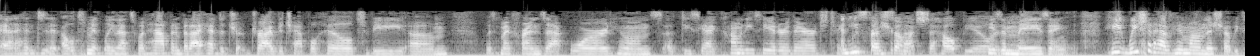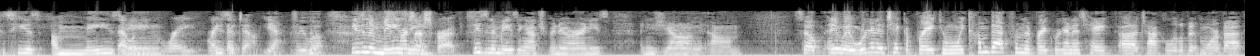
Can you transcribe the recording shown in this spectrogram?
and it, ultimately that's what happened. But I had to dr- drive to Chapel Hill to be um, with my friend Zach Ward, who owns a DSI Comedy Theater there, to take And he's done so class. much to help you. He's amazing. He we should have him on the show because he is amazing. That would be great. Write He's that a- down. Yeah, we will. He's an amazing. Where's our scribe? He's an amazing entrepreneur, and he's and he's young. Um, so anyway, we're going to take a break, and when we come back from the break, we're going to take uh, talk a little bit more about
